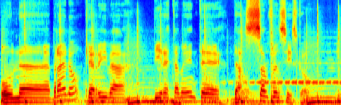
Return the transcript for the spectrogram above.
Un uh, brano che arriva direttamente da San Francisco.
